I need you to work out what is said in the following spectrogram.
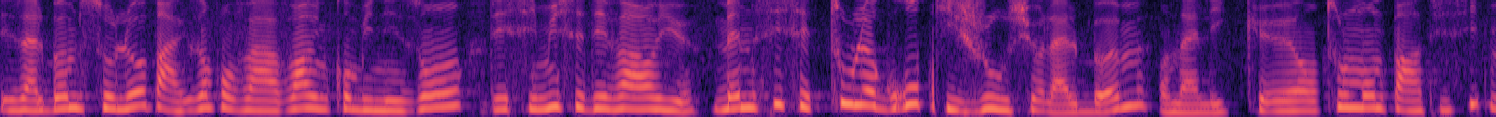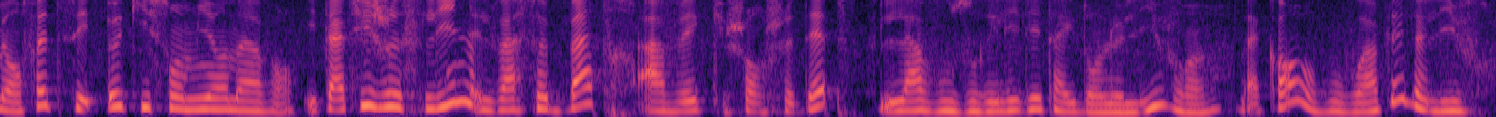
Les albums solo, par exemple, on va avoir une combinaison Décimus et des Varieux. Même si c'est tout le groupe qui joue sur l'album, on a les chœurs, tout le monde participe, mais en fait, c'est eux qui sont mis en avant. Et Tati Jocelyne, elle va se battre avec Georges Depps. Là, vous aurez les détails dans le livre, hein, d'accord? Vous vous rappelez le livre,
